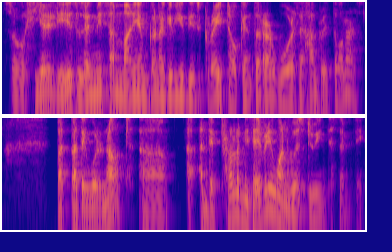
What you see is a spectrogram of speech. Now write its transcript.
So here it is. Lend me some money. I'm going to give you these great tokens that are worth a hundred dollars. But, but they were not. Uh, and the problem is everyone was doing the same thing.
